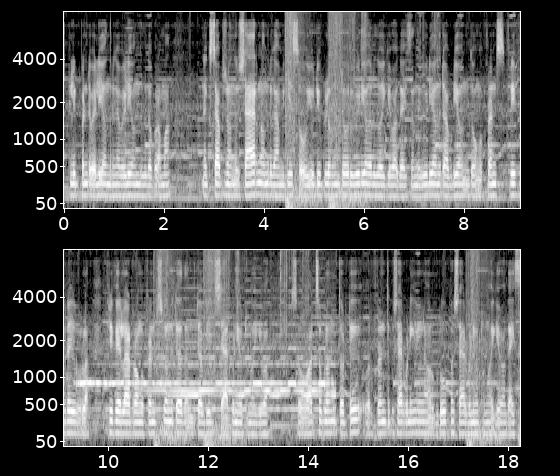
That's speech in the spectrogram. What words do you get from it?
ஸ்ப்ளிட் பண்ணிட்டு வெளியே வந்துடுங்க வெளியே வந்ததுக்கப்புறமா நெக்ஸ்ட் ஆப்ஷன் வந்து ஷேர்னு வந்துட்டு காமிக்கு ஸோ யூடியூப்பில் வந்துட்டு ஒரு வீடியோ வருது ஓகேவா கைஸ் அந்த வீடியோ வந்துட்டு அப்படியே வந்து உங்கள் friends free fire free fire விளாட்றவங்க ஃப்ரெண்ட்ஸ்க்கு வந்துட்டு அதை வந்துட்டு அப்படியே ஷேர் பண்ணி விட்ருங்க ஓகேவா ஸோ வாட்ஸ்அப்பில் வந்து தொட்டு ஒரு ஃப்ரெண்டுக்கு ஷேர் பண்ணிக்கலாம் ஒரு குரூப்பை ஷேர் பண்ணி விட்ருங்க ஓகேவா கைஸ்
